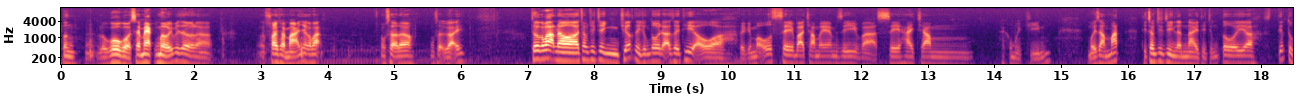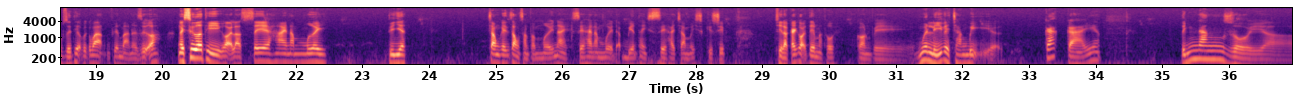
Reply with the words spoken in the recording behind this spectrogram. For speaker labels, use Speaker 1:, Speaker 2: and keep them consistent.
Speaker 1: Vâng, logo của xe Mac mới bây giờ là xoay thoải mái nha các bạn. Không sợ đâu, không sợ gãy. Thưa các bạn, ờ, trong chương trình trước thì chúng tôi đã giới thiệu ờ, về cái mẫu C300 AMG và C200 2019 mới ra mắt. Thì trong chương trình lần này thì chúng tôi ờ, tiếp tục giới thiệu với các bạn phiên bản ở giữa. Ngày xưa thì gọi là C250 Tuy nhiên trong cái dòng sản phẩm mới này C250 đã biến thành C200 Exclusive chỉ là cách gọi tên mà thôi. Còn về nguyên lý về trang bị ờ, các cái tính năng rồi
